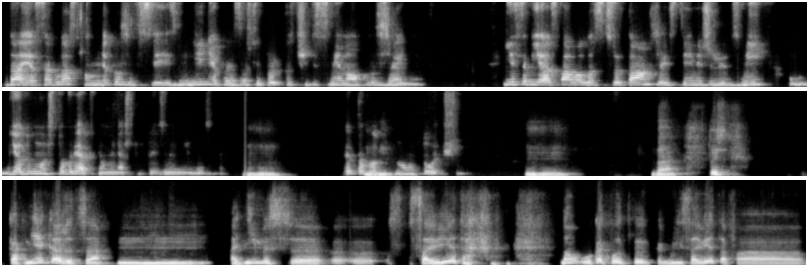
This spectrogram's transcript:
Да, я согласна. У меня тоже все изменения произошли только через смену окружения. Если бы я оставалась все там же и с теми же людьми, я думаю, что вряд ли у меня что-то изменилось бы. Угу. Это угу. вот, ну, точно. Угу. Да, то есть, как мне кажется, одним из э, э, советов, ну, как вот, как бы не советов, а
